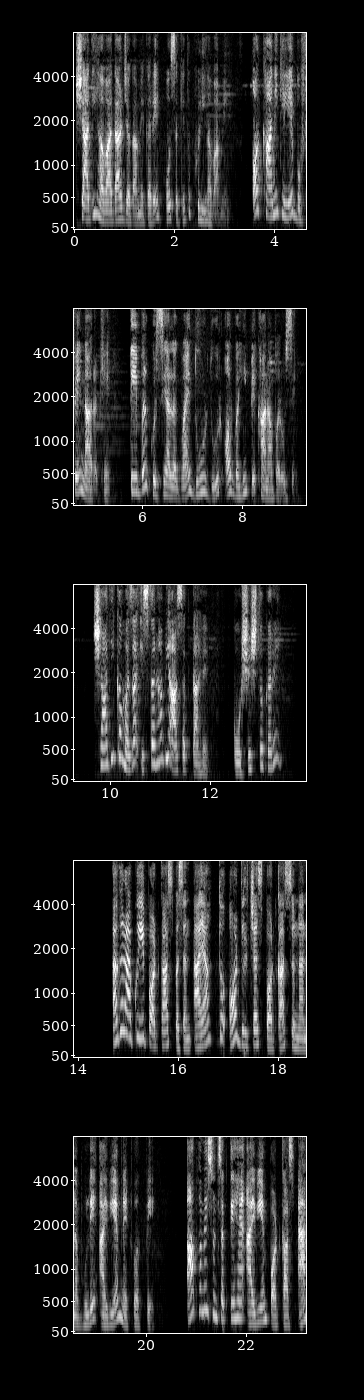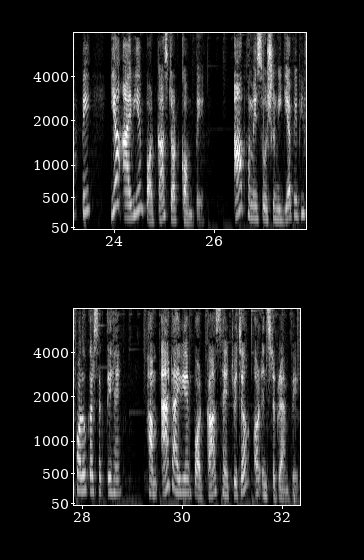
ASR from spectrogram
शादी हवादार जगह में करें, हो सके तो खुली हवा में। और खाने के लिए बुफे ना रखें। टेबल कुर्सियाँ लगवाएँ दूर दूर और वहीं पे खाना परोसें। शादी का मज़ा इस तरह भी आ सकता है। कोशिश तो करें। अगर आपको ये पॉडकास्ट पसंद आया तो और दिलचस्प पॉडकास्ट सुनना न भूलें आईवीएम नेटवर्क पे। आप हमें सुन सकते हैं आईवीएम पॉडकास्ट ऐप पे या आई पे। आप हमें सोशल मीडिया पे भी फॉलो कर सकते हैं। हम at I V M podcast हैं ट्विटर और इंस्टाग्राम पे।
